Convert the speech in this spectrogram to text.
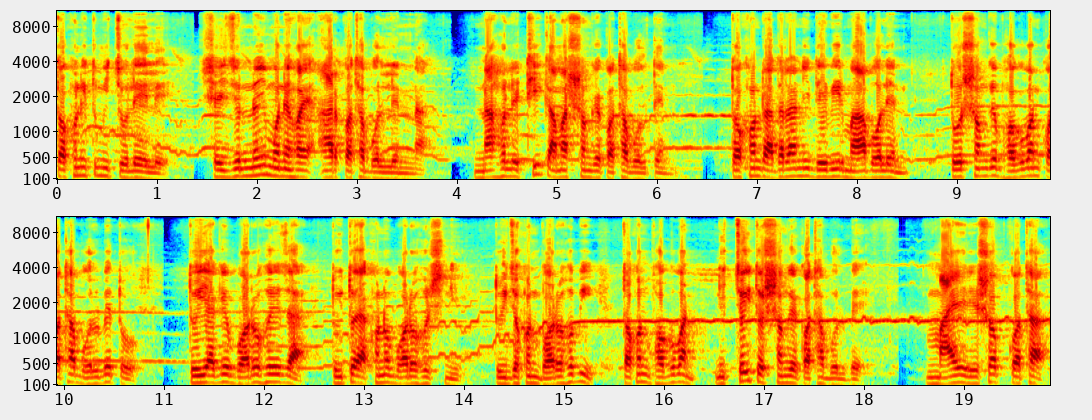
তখনই তুমি চলে এলে। সেই জন্যই মনে হয় আর কথা বললেন না। না হলে ঠিক আমার সঙ্গে কথা বলতেন। তখন রাধারানী দেবীর মা বলেন, তোর সঙ্গে ভগবান কথা বলবে তো? তুই আগে বড় হয়ে যা, তুই তো এখনও বড় হসনি। তুই যখন বড় হবি, তখন ভগবান নিশ্চয়ই তোর সঙ্গে কথা বলবে। মায়ের এসব কথা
